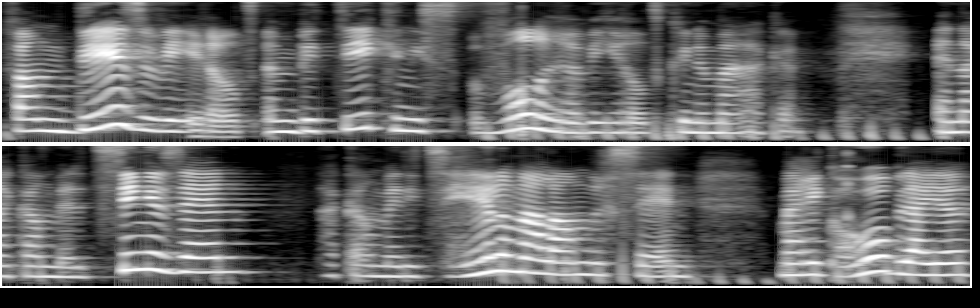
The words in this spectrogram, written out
van deze wereld een betekenisvollere wereld kunnen maken. En dat kan met het zingen zijn, dat kan met iets helemaal anders zijn. Maar ik hoop dat je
